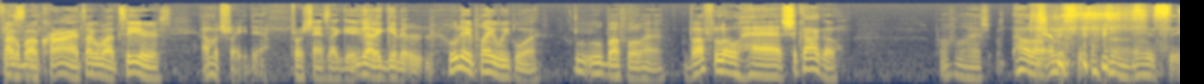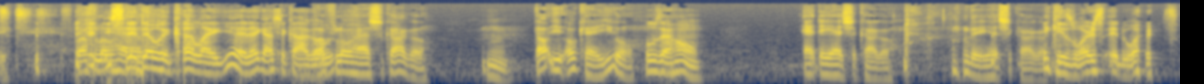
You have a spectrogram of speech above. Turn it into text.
Talk about crying. Talk about tears. I'm gonna trade them first chance I get. You got to get it. Who they play week one? Who, who Buffalo have? Buffalo has Chicago. Buffalo has. Hold on, let me see. let me see. Buffalo you has said that would cut like yeah, they got Chicago. Buffalo has Chicago. Hmm. Thought you okay? You Who's at home? At they at Chicago. they at Chicago. It gets worse and worse.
